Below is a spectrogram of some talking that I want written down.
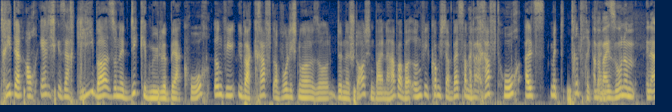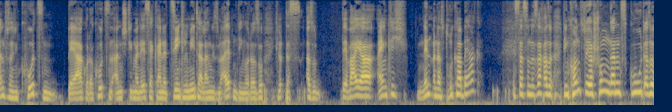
trete dann auch ehrlich gesagt lieber so eine dicke Mühle berghoch, irgendwie über Kraft, obwohl ich nur so dünne Storchenbeine habe, aber irgendwie komme ich da besser mit Aber- Kraft hoch als mit Trittfrequenz. Aber bei so einem, in Anführungszeichen, kurzen Berg oder kurzen Anstieg, man, der ist ja keine 10 Kilometer lang wie so ein Alpending oder so. Ich glaube, das, also, der war ja eigentlich, nennt man das Drückerberg? Ist das so eine Sache? Also, den konntest du ja schon ganz gut, also,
